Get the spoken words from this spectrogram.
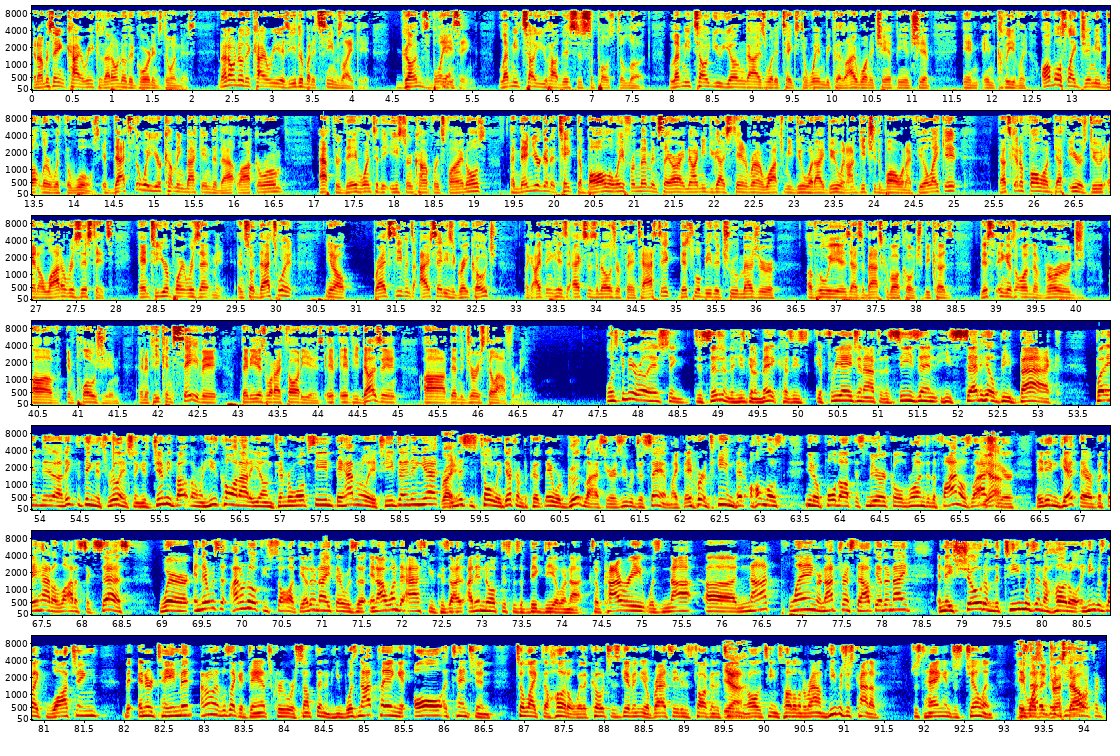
and I'm saying Kyrie because I don't know that Gordon's doing this. And I don't know that Kyrie is either, but it seems like it. Guns blazing. Yeah. Let me tell you how this is supposed to look. Let me tell you young guys what it takes to win because I won a championship in, in Cleveland. Almost like Jimmy Butler with the Wolves. If that's the way you're coming back into that locker room, after they've went to the Eastern Conference Finals, and then you're going to take the ball away from them and say, all right, now I need you guys to stand around and watch me do what I do, and I'll get you the ball when I feel like it. That's going to fall on deaf ears, dude, and a lot of resistance. And to your point, resentment. And so that's what, you know, Brad Stevens, I said he's a great coach. Like I think his X's and O's are fantastic. This will be the true measure of who he is as a basketball coach because this thing is on the verge of implosion. And if he can save it, then he is what I thought he is. If, if he doesn't, uh, then the jury's still out for me. Well, it's going to be a really interesting decision that he's going to make because he's a free agent after the season. He said he'll be back. But the, I think the thing that's really interesting is Jimmy Butler, when he's calling out a young Timberwolves team, they haven't really achieved anything yet. Right. And this is totally different because they were good last year, as you were just saying. Like they were a team that almost, you know, pulled off this miracle run to the finals last yeah. year. They didn't get there, but they had a lot of success where, and there was, I don't know if you saw it the other night. There was a, and I wanted to ask you because I, I didn't know if this was a big deal or not. So Kyrie was not, uh, not playing or not dressed out the other night, and they showed him the team was in a huddle, and he was like watching the entertainment. I don't know, it was like a dance crew or something, and he was not paying at all attention to like the huddle where the coach is giving, you know, Brad Stevens is talking to the team Yeah. and all the teams huddling around. He was just kind of just hanging, just chilling. He Is wasn't dressed out? or if a-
